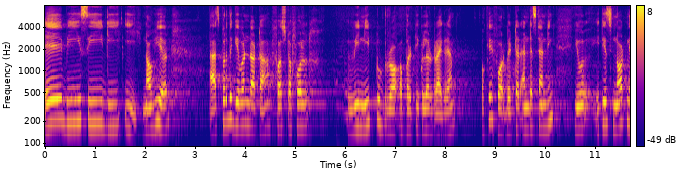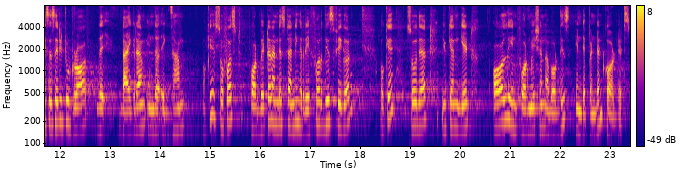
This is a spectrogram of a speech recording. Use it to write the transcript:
a b c d e. Now here as per the given data first of all we need to draw a particular diagram okay for better understanding. You it is not necessary to draw the diagram in the exam okay? So first for better understanding refer this figure okay? So that you can get all the information about these independent coordinates.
